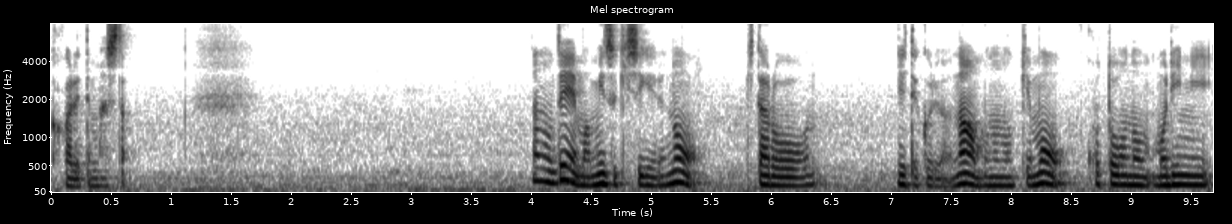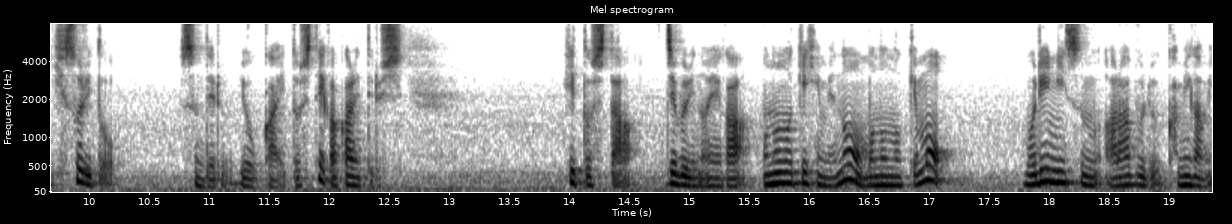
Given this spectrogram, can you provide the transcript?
書かれてましたなので、まあ、水木しげるの「鬼太郎」出てくるようなもののけも孤島の森にひっそりと住んでる妖怪として描かれてるしヒットしたジブリの映画「もののけ姫」のもののけも森に住む荒ぶる神々っ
